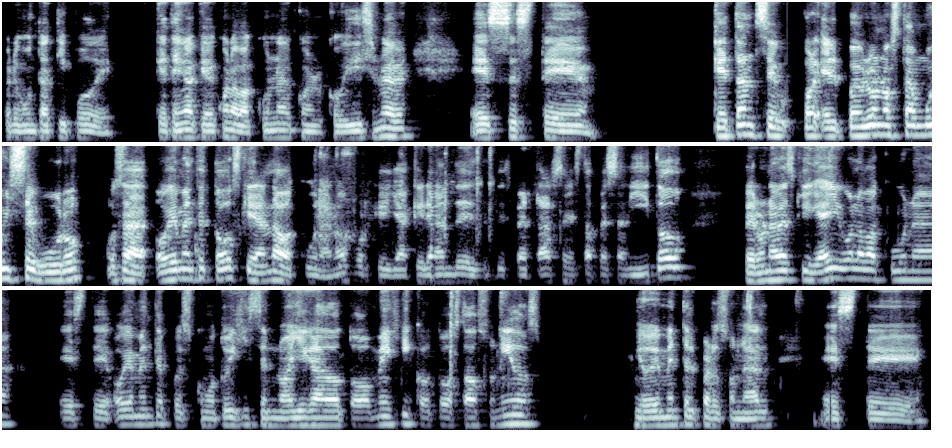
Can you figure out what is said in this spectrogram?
pregunta tipo de que tenga que ver con la vacuna con el COVID-19, es este, ¿qué tan el pueblo no está muy seguro? O sea, obviamente todos querían la vacuna, ¿no? Porque ya querían despertarse de esta pesadilla y todo, pero una vez que ya llegó la vacuna, este, obviamente, pues como tú dijiste, no ha llegado a todo México, todo Estados Unidos, y obviamente el personal, este,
